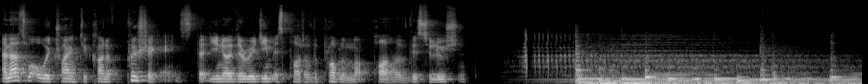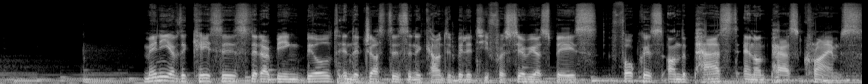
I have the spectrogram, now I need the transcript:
And that's what we're trying to kind of push against that, you know, the regime is part of the problem, not part of the solution. Many of the cases that are being built in the Justice and Accountability for Syria space focus on the past and on past crimes,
